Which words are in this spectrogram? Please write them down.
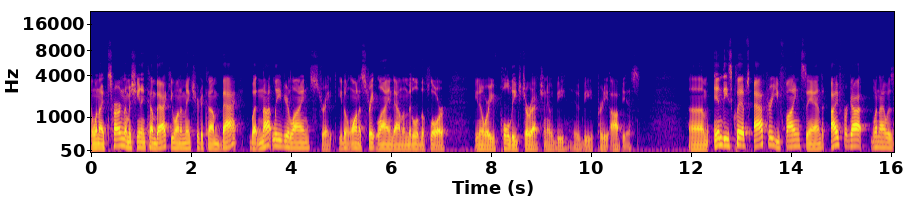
And when I turn the machine and come back, you want to make sure to come back, but not leave your line straight. You don't want a straight line down the middle of the floor, you know, where you've pulled each direction. It would be, it would be pretty obvious. Um, in these clips, after you find sand, I forgot when I was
